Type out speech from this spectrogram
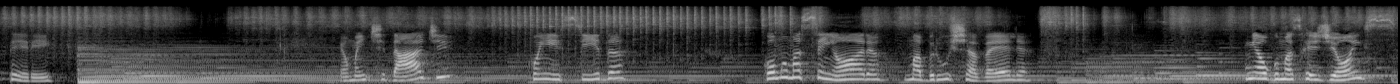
Perê. É uma entidade conhecida como uma senhora, uma bruxa velha. Em algumas regiões,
